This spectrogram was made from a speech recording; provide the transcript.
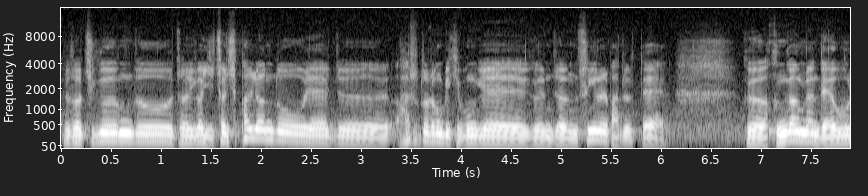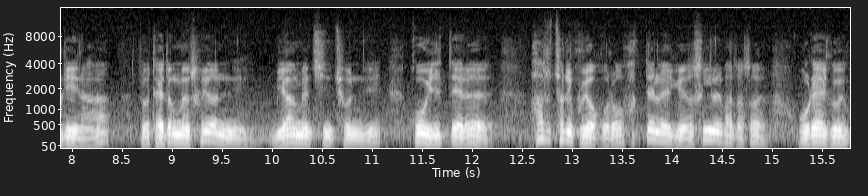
그래서 지금도 저희가 2018년도에 그 하수도 정비 기본 계획은 좀 승인을 받을 때 그 금강면 내울이나 또 대덕면 소연리, 미양면 진촌리 그 일대를 하수 처리 구역으로 확대를 하기 위해서 승인을 받아서 올해 그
